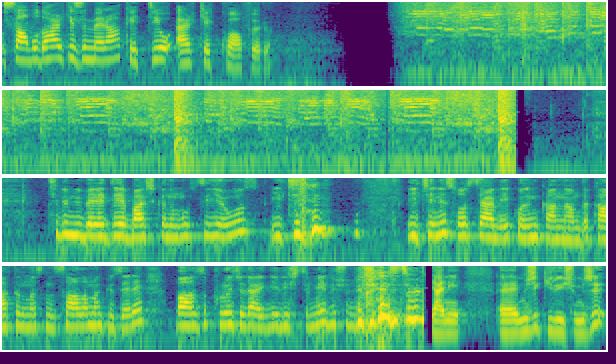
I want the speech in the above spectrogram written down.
İstanbul'da herkesin merak ettiği o erkek kuaförü. Çilimli Belediye Başkanı Muhsin Yavuz ilçenin ilçenin sosyal ve ekonomik anlamda kalkınmasını sağlamak üzere bazı projeler geliştirmeyi düşündüklerini söyledi. Yani e, müzik yürüyüşümüzü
